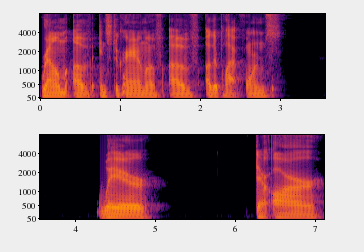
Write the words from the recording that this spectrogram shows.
realm of instagram of of other platforms where there are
